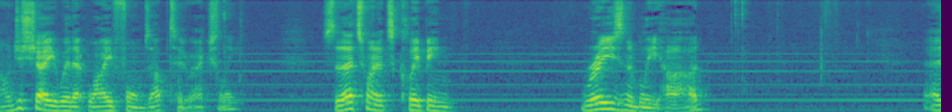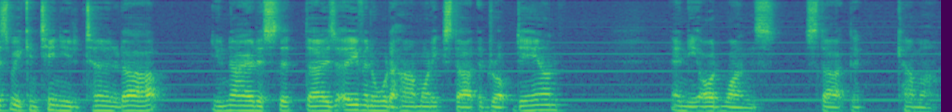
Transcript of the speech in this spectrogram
I'll just show you where that waveform's up to actually. So that's when it's clipping reasonably hard as we continue to turn it up, you'll notice that those even order harmonics start to drop down and the odd ones start to come up.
